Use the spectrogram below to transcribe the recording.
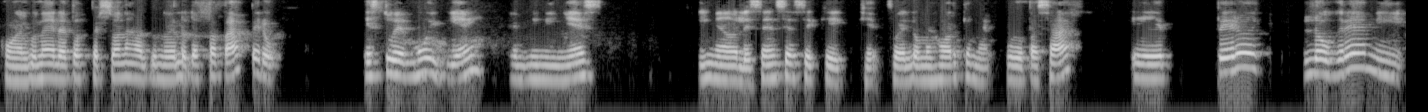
con alguna de las dos personas, alguno de los dos papás, pero estuve muy bien en mi niñez y mi adolescencia, sé que, fue lo mejor que me pudo pasar, eh, pero logré mi,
